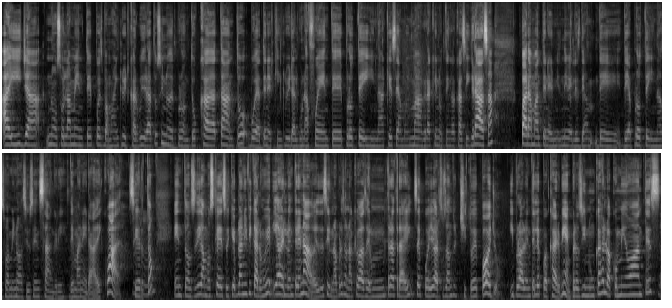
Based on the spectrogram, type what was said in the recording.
ahí ya no solamente pues vamos a incluir carbohidratos, sino de pronto cada tanto voy a tener que incluir alguna fuente de proteína que sea muy magra, que no tenga casi grasa para mantener mis niveles de, de, proteínas o aminoácidos en sangre de manera adecuada, ¿cierto? Entonces, digamos que eso hay que planificarlo muy bien y haberlo entrenado. Es decir, una persona que va a hacer un ultra trail se puede llevar su sanduchito de pollo y probablemente le pueda caer bien, pero si nunca se lo ha comido antes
